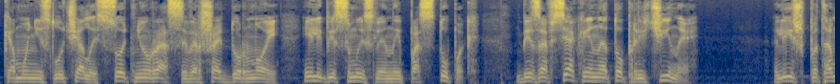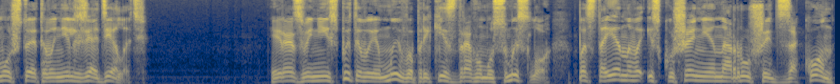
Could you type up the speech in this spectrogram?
Кому не случалось сотню раз совершать дурной или бессмысленный поступок, безо всякой на то причины – лишь потому, что этого нельзя делать. И разве не испытываем мы, вопреки здравому смыслу, постоянного искушения нарушить закон,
